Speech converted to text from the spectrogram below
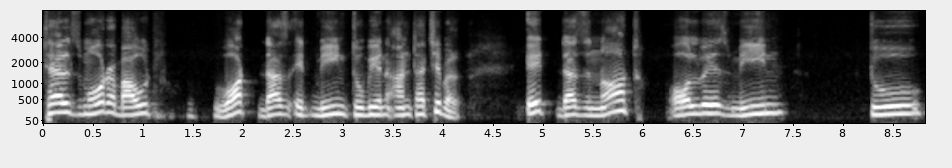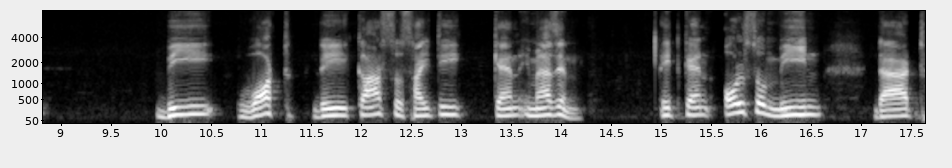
tells more about what does it mean to be an untouchable. It does not always mean to be what the caste society can imagine. It can also mean that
